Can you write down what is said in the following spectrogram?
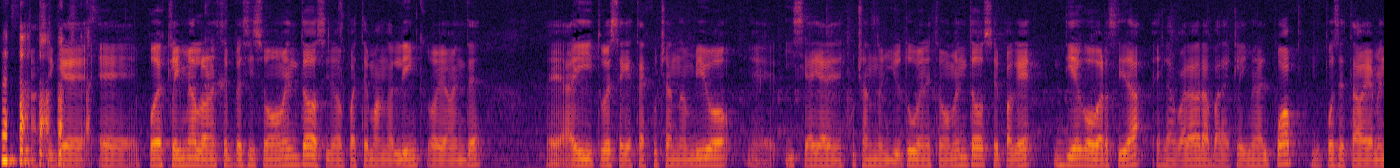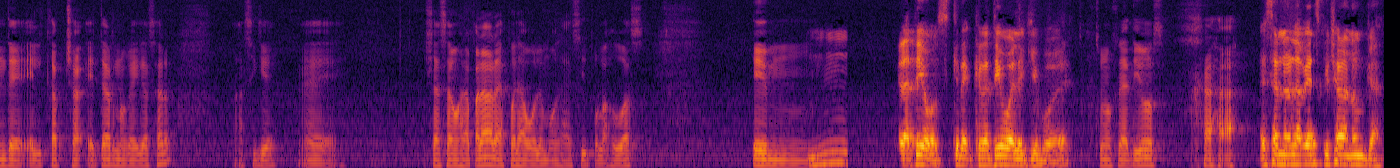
Así que eh, puedes claimarlo en este preciso momento, si no, después te mando el link, obviamente. Eh, ahí tú ese que está escuchando en vivo eh, y si hay alguien escuchando en YouTube en este momento, sepa que Diego Versidad es la palabra para claimar el pop. Después está obviamente el captcha eterno que hay que hacer. Así que ya sabemos la palabra, después la volvemos a decir por las dudas. Em, mm, creativos, creativo el equipo, ¿eh? ¿Somos creativos? Esa no la había escuchado nunca.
